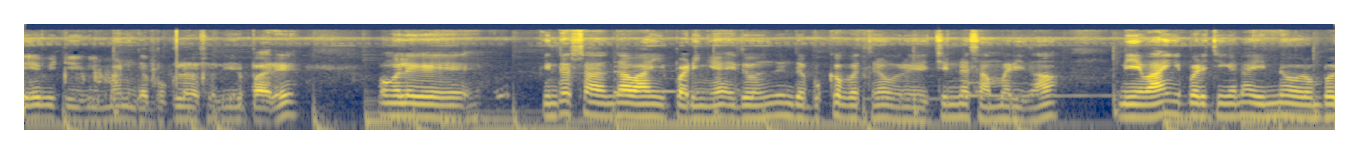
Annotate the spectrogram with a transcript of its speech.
டேவிட் ஈகிள்மேன் இந்த புக்கில் சொல்லியிருப்பார். உங்களுக்கு இன்ட்ரெஸ்ட்டாக இருந்தால் வாங்கி படிங்க. இது வந்து இந்த புக்கை பற்றின ஒரு சின்ன சம்மரி தான். நீங்கள் வாங்கி படிச்சிங்கன்னா இன்னும் ரொம்ப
